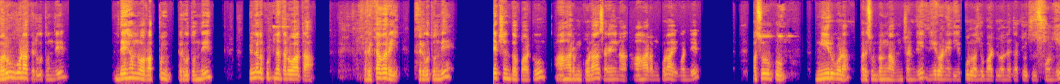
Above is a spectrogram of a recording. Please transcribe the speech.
బరువు కూడా పెరుగుతుంది. దేహంలో రక్తం పెరుగుతుంది. పిల్లలు పుట్టిన తర్వాత రికవరీ పెరుగుతుంది. ఇంజెక్షన్తో పాటు ఆహారం కూడా సరైన ఆహారం కూడా ఇవ్వండి. పశువుకు నీరు కూడా పరిశుభ్రంగా ఉంచండి. నీరు అనేది ఎప్పుడు అందుబాటులో ఉండేటట్టు చూసుకోండి.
